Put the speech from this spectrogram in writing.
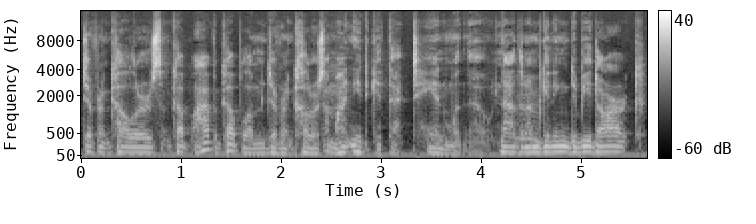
different colors. A couple, I have a couple of them in different colors. I might need to get that tan one though. Now that I'm mm. getting to be dark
